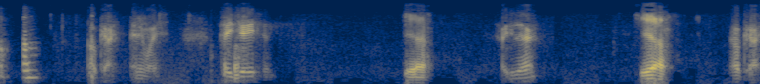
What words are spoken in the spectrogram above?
okay. Anyways. Hey, Jason. Yeah. Are you there? Yeah. Okay.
